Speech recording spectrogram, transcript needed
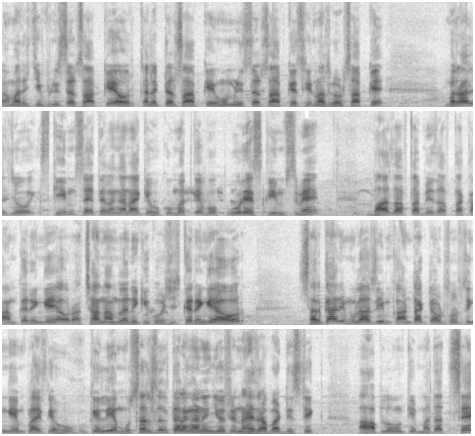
हमारे चीफ मिनिस्टर साहब के और कलेक्टर साहब के होम मिनिस्टर साहब के, श्रीनिवास गौड़ साहब के। बहरहाल जो स्कीम्स है तेलंगाना के हुकूमत के, वो पूरे स्कीम्स में बाजाफ्ता बेजाफ्ता काम करेंगे और अच्छा नाम लाने की कोशिश करेंगे और सरकारी मुलाजिम कॉन्ट्रैक्ट आउटसोर्सिंग के एम्प्लॉयज़ के हकूक़ के लिए मुसलसल तेलंगाना एन हैदराबाद डिस्ट्रिक्ट आप लोगों की मदद से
